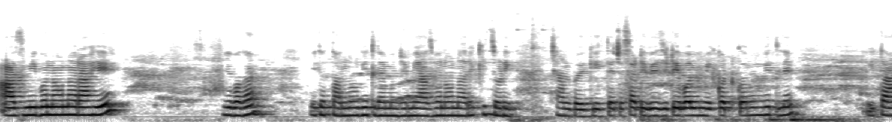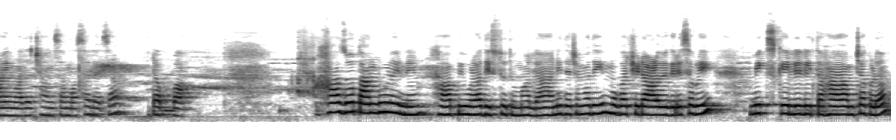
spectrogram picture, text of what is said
आज मी बनवणार आहे. हे बघा इथं तांदूळ घेतला आहे म्हणजे मी आज बनवणार आहे खिचडी. छानपैकी. त्याच्यासाठी व्हेजिटेबल मी कट करून घेतले. इथं आहे माझा छानसा मसाल्याचा डब्बा. हा जो तांदूळ आहे ने हा पिवळा दिसतो तुम्हाला आणि त्याच्यामध्ये मुगाची डाळ वगैरे सगळी मिक्स केलेली तर हा आमच्याकडं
